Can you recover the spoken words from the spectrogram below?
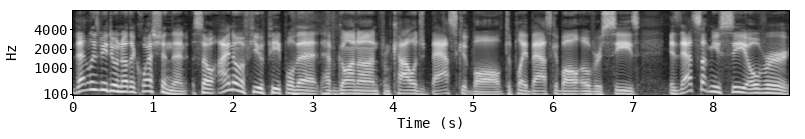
That leads me to another question then. So I know a few people that have gone on from college basketball to play basketball overseas. Is that something you see over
